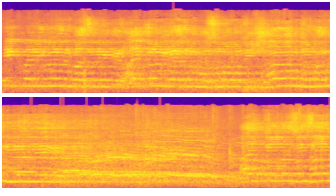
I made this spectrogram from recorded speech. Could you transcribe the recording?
ایک بڑی دور بس لے کے آئی چل گیا تو مسلمانوں کی شان جو مندی ہے، آج تو بس سال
